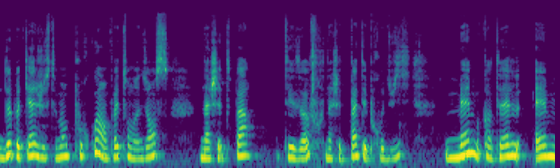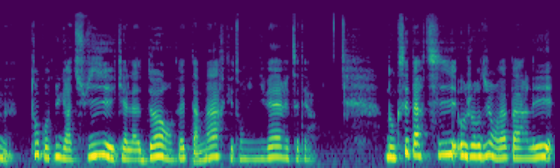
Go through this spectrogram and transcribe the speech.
de podcast justement pourquoi en fait ton audience n'achète pas tes offres, n'achète pas tes produits, même quand elle aime ton contenu gratuit et qu'elle adore en fait ta marque et ton univers, etc. Donc c'est parti, aujourd'hui on va parler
